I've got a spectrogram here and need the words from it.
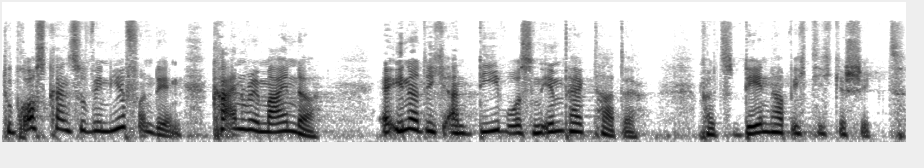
du brauchst kein Souvenir von denen, kein Reminder. Erinnere dich an die, wo es einen Impact hatte, weil zu denen habe ich dich geschickt.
